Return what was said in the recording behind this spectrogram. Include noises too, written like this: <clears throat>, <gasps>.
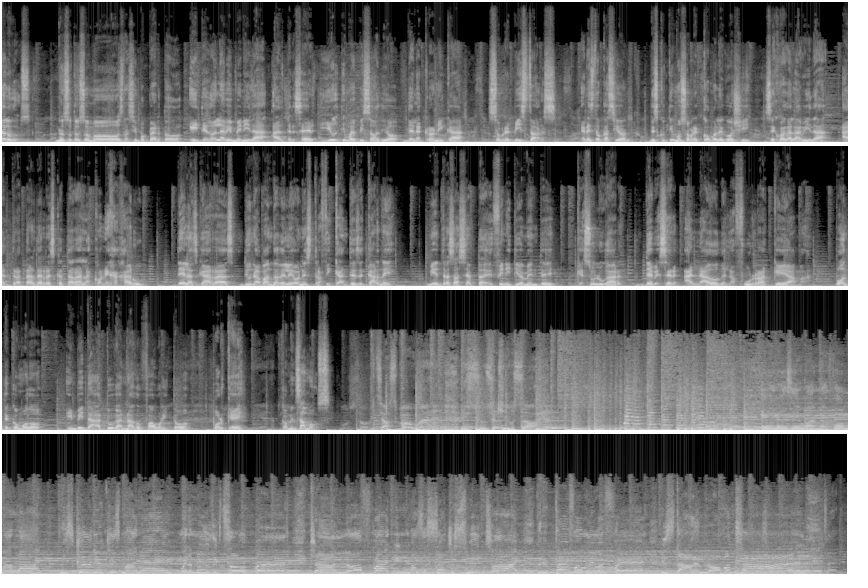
Saludos. Nosotros somos Nación Poperto y te doy la bienvenida al tercer y último episodio de la crónica sobre Beastars. En esta ocasión discutimos sobre cómo Legoshi se juega la vida al tratar de rescatar a la coneja Haru de las garras de una banda de leones traficantes de carne, mientras acepta definitivamente que su lugar debe ser al lado de la furra que ama. Ponte cómodo, invita a tu ganado favorito, porque comenzamos.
